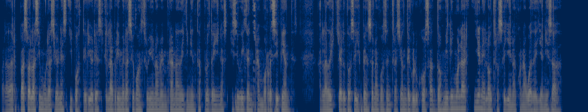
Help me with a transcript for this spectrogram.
Para dar paso a las simulaciones y posteriores, en la primera se construye una membrana de 500 proteínas y se ubica entre ambos recipientes. Al lado izquierdo se dispensa una concentración de glucosa 2 milimolar y en el otro se llena con agua desionizada.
